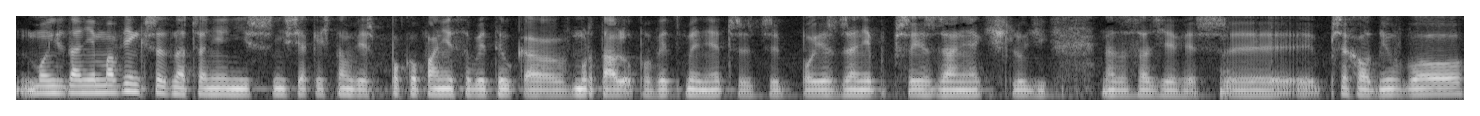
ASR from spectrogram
moim zdaniem ma większe znaczenie niż, niż jakieś tam, wiesz, pokopanie sobie tyłka w mortalu, powiedzmy, nie, czy, czy pojeżdżanie, przejeżdżanie jakichś ludzi na zasadzie, wiesz, e, przechodniów, bo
